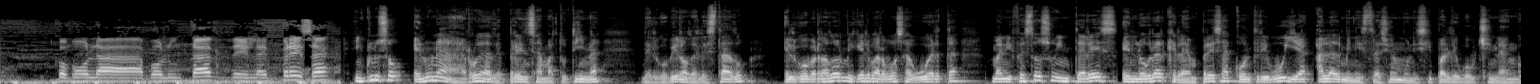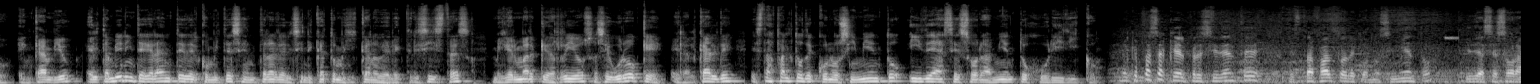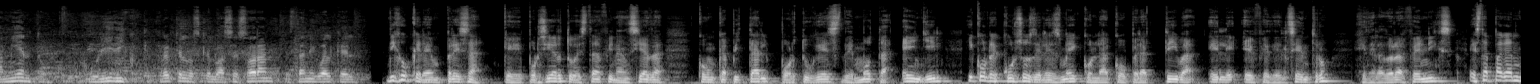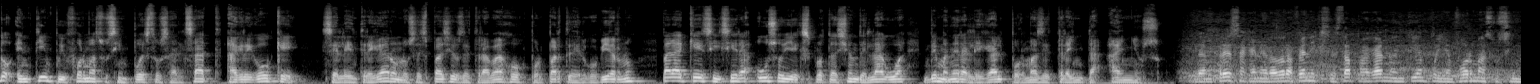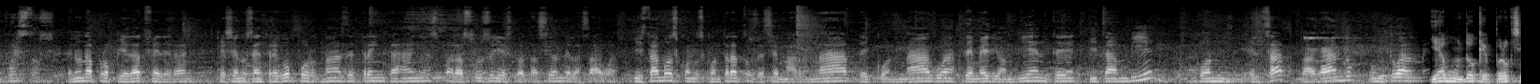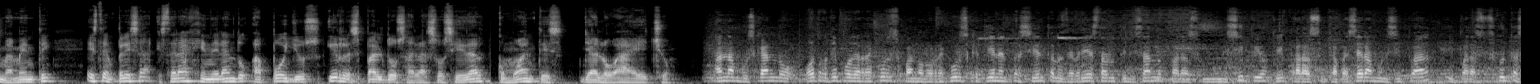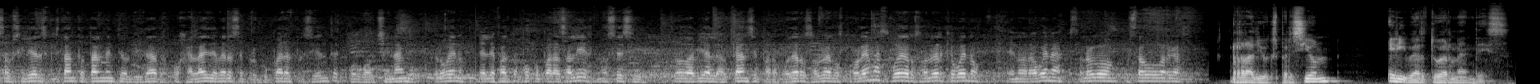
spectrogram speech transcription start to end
como la voluntad de la empresa. Incluso en una rueda de prensa matutina del gobierno del estado, el gobernador Miguel Barbosa Huerta manifestó su interés en lograr que la empresa contribuya a la administración municipal de Huachinango. En cambio, el también integrante del Comité Central del Sindicato Mexicano de Electricistas, Miguel Márquez Ríos, aseguró que el alcalde está falto de conocimiento y de asesoramiento jurídico. Lo que pasa es que el presidente está falto de conocimiento y de asesoramiento jurídico. Creo que los que lo asesoran están igual que él. Dijo que la empresa, que por cierto está financiada con capital portugués de Mota Angel y con recursos del ESME con la cooperativa LF del Centro, generadora Fénix, está pagando en tiempo y forma sus impuestos al SAT. Agregó que se le entregaron los espacios de trabajo por parte del gobierno para que se hiciera uso y explotación del agua de manera legal por más de 30 años. La empresa generadora Fénix está pagando en tiempo y en forma sus impuestos en una propiedad federal que se nos entregó por más de 30 años para su uso y explotación de las aguas. Y estamos con los contratos de Semarnat, de Conagua, de Medio Ambiente y también con el SAT pagando puntualmente. Y abundó que próximamente esta empresa estará generando apoyos y respaldos a la sociedad como antes ya lo ha hecho andan buscando otro tipo de recursos cuando los recursos que tiene el presidente los debería estar utilizando para su municipio, para su cabecera municipal y para sus juntas auxiliares que están totalmente olvidadas. Ojalá y de veras se preocupara el presidente por Huachinango. Pero bueno, ya le falta poco para salir. No sé si todavía le alcance para poder resolver los problemas. Puede resolver, que bueno. Enhorabuena. Hasta luego, Gustavo Vargas. Radio Expresión, Heriberto Hernández.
